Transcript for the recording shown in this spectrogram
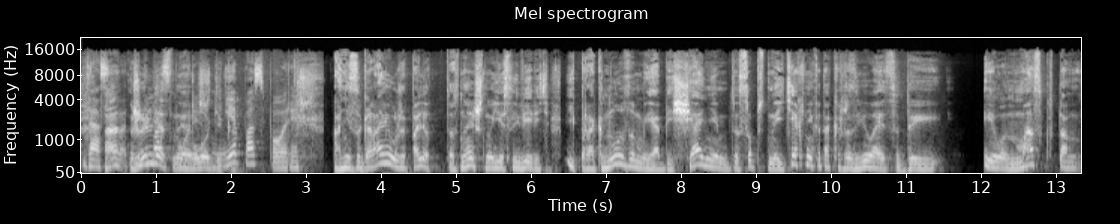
Да, а? Железная не логика. Не поспоришь. А не за горами уже полет-то, знаешь, но если верить и прогнозам, и обещаниям, да, собственно, и техника так и развивается, да и Илон Маск там,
